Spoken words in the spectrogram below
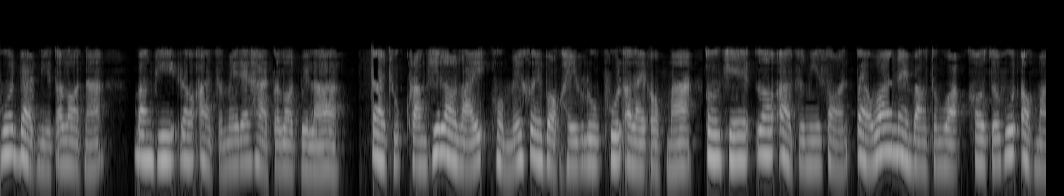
พูดแบบนี้ตลอดนะ บางทีเราอาจจะไม่ได้ถ่ายตลอดเวลา แต่ทุกครั้งที่เราไลฟ์ผมไม่เคยบอกให้ลูกพูดอะไรออกมา โอเค เราอาจจะมีสอน แต่ว่าในบางจังหวะเขาจะพูดออกมา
